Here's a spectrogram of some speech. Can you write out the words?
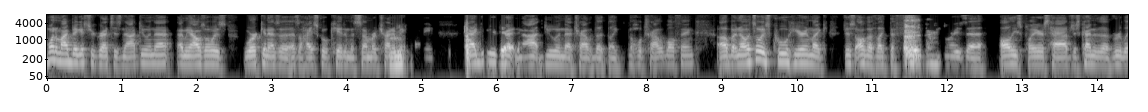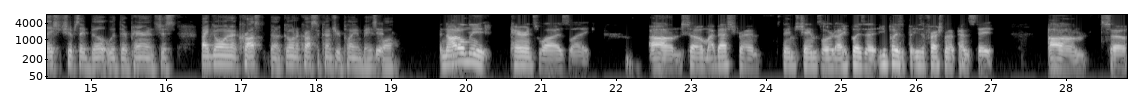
one of my biggest regrets is not doing that. I mean I was always working as a as a high school kid in the summer trying mm-hmm. to make money and I do regret yeah. not doing that travel, that like the whole travel ball thing. Uh, but no, it's always cool hearing like just all the like the stories that all these players have, just kind of the relationships they built with their parents, just by going across uh, going across the country playing baseball. Yeah. And not only parents wise, like, um, so my best friend, name's James Lord. He plays a he plays a, he's a freshman at Penn State. Um, so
